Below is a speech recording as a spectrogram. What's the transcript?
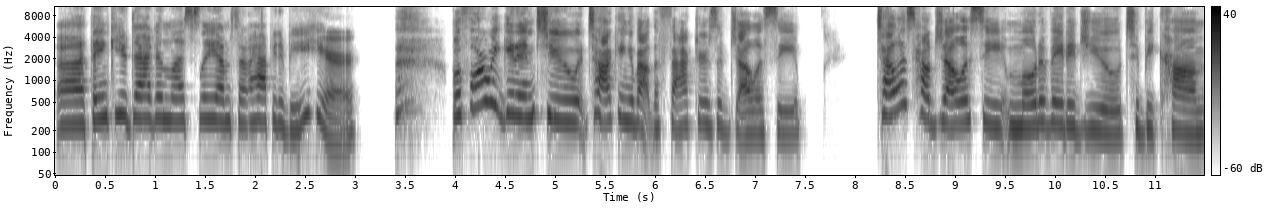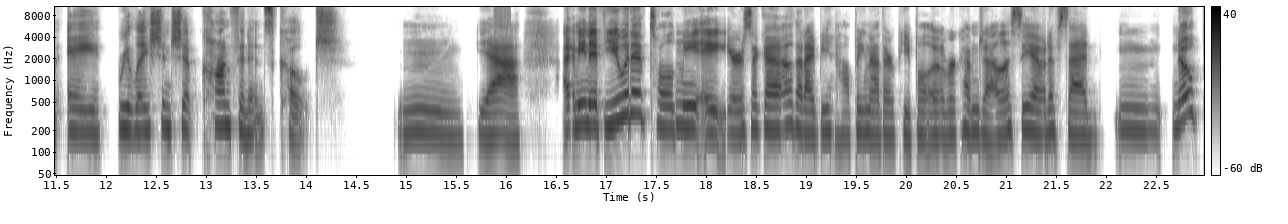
Uh, thank you, Doug and Leslie. I'm so happy to be here. Before we get into talking about the factors of jealousy, Tell us how jealousy motivated you to become a relationship confidence coach. Mm, yeah. I mean, if you would have told me eight years ago that I'd be helping other people overcome jealousy, I would have said, mm, nope,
